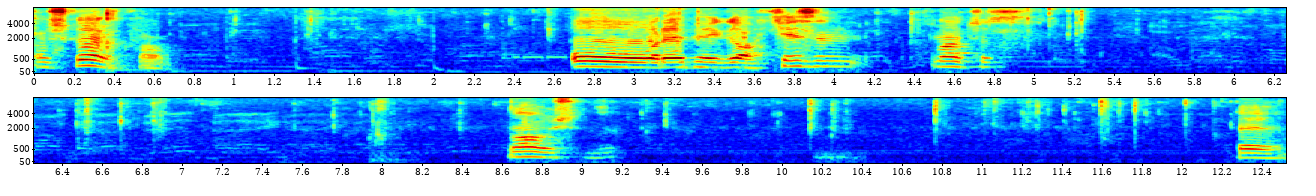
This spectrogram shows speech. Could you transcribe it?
Başka yok tamam. O RPG kesin ne yapacağız? Ne yapıyor şimdi? Evet.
